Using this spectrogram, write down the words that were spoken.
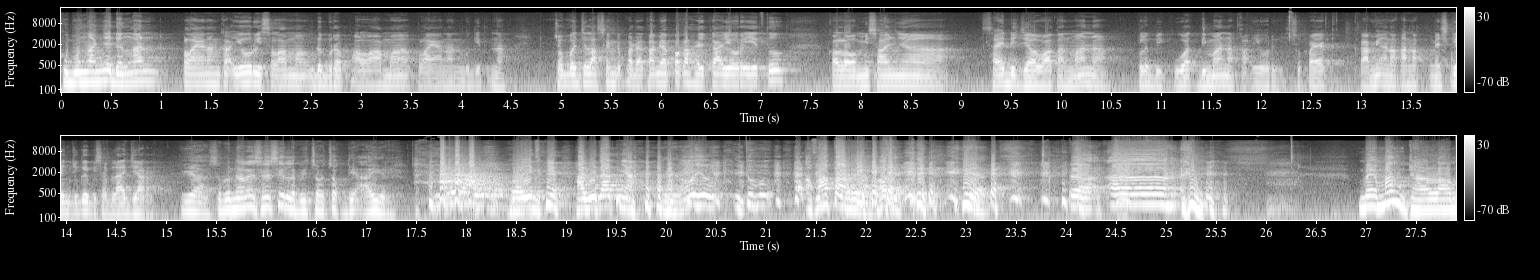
hubungannya dengan pelayanan Kak Yori selama udah berapa lama pelayanan begitu. Nah, coba jelaskan kepada kami apakah Kak Yori itu kalau misalnya saya di jawatan mana lebih kuat di mana Kak Yori supaya kami anak-anak Nesgen juga bisa belajar. Ya, sebenarnya saya sih lebih cocok di air. oh itu habitatnya. Iya, oh iya, itu avatar ya. Oke. Iya. Ya, eh, memang dalam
